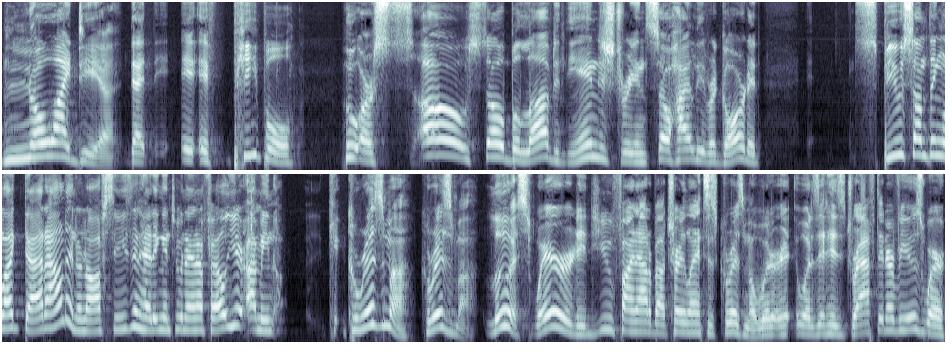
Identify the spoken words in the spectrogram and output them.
no idea that if people who are so so beloved in the industry and so highly regarded spew something like that out in an offseason heading into an NFL year, I mean charisma, charisma. Louis, where did you find out about Trey Lance's charisma? Where, was it his draft interviews where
